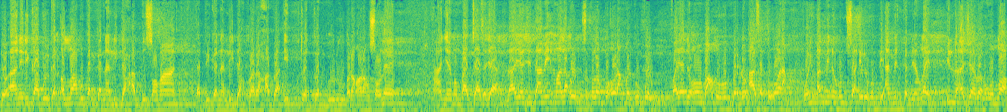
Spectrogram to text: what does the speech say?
Doa ini dikabulkan Allah bukan karena lidah Abdul Somad Tapi karena lidah para habaib Tuan-tuan guru orang-orang soleh hanya membaca saja. La yajtami malaun sekelompok orang berkumpul. Fayad'u ba'dhum berdoa satu orang. Wa yu'minuhum sa'iruhum diaminkan yang lain. Illa ajabahum Allah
